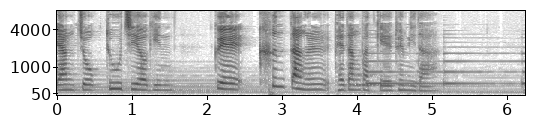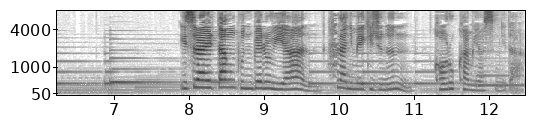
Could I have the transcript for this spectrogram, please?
양쪽 두 지역인 꽤 큰 땅을 배당받게 됩니다. 이스라엘 땅 분배를 위한 하나님의 기준은 거룩함이었습니다.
